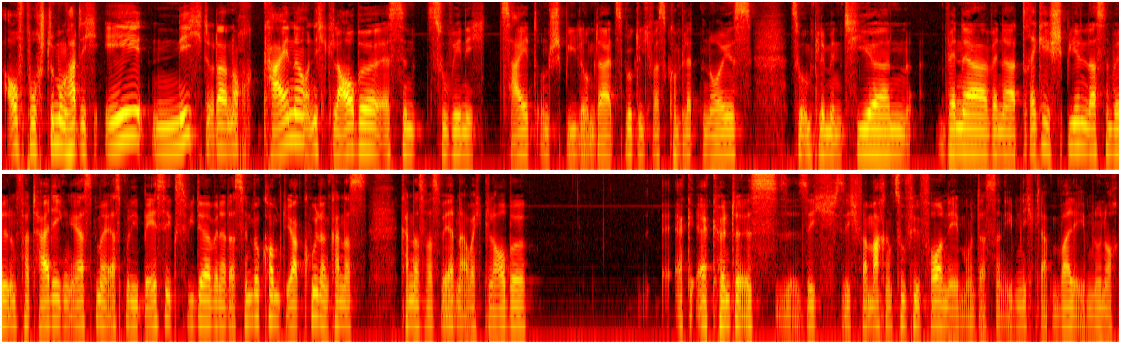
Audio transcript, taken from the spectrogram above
Aufbruchstimmung hatte ich eh nicht oder noch keine und ich glaube, es sind zu wenig Zeit und Spiele, um da jetzt wirklich was komplett Neues zu implementieren wenn er, wenn er dreckig spielen lassen will und verteidigen erstmal erstmal die Basics wieder, wenn er das hinbekommt, ja cool, dann kann das, kann das was werden. Aber ich glaube, er, er, könnte es sich, sich vermachen, zu viel vornehmen und das dann eben nicht klappen, weil eben nur noch,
